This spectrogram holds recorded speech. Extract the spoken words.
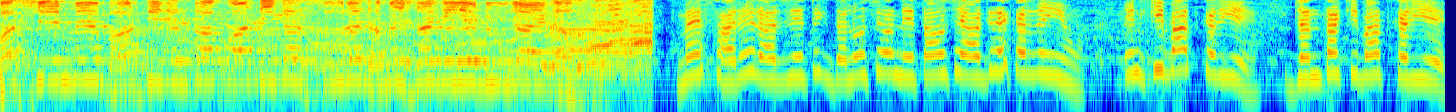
पश्चिम में भारतीय जनता पार्टी का सूरज हमेशा के लिए डूब जाएगा। मैं सारे राजनीतिक दलों से और नेताओं से आग्रह कर रही हूँ। इनकी बात करिए जनता की बात करिए।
